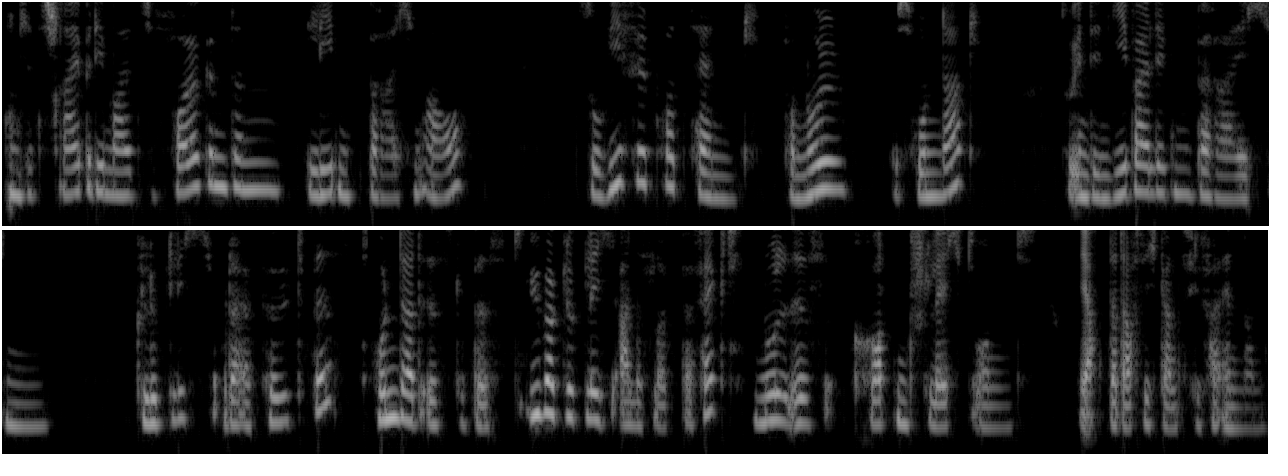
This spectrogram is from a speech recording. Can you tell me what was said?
und jetzt schreibe dir mal zu folgenden Lebensbereichen auf, zu wie viel Prozent von 0 bis 100 du in den jeweiligen Bereichen glücklich oder erfüllt bist. 100 ist, du bist überglücklich, alles läuft perfekt. 0 ist grottenschlecht und ja, da darf sich ganz viel verändern.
